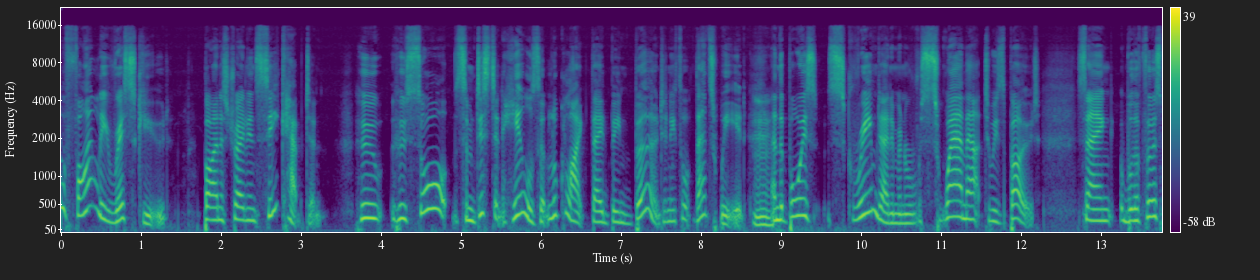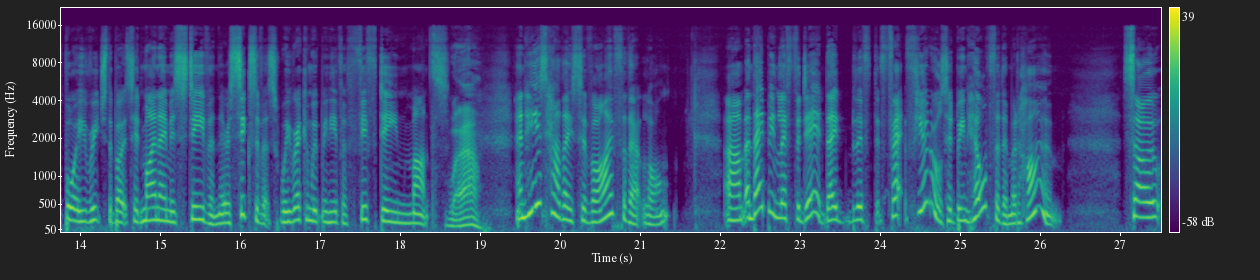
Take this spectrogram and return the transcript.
were finally rescued by an Australian sea captain who who saw some distant hills that looked like they'd been burnt and he thought that's weird. And the boys screamed at him and swam out to his boat saying well the first boy who reached the boat said my name is Stephen. There are six of us. We reckon we've been here for 15 months. Wow. and here's how they survived for that long. Um, and they'd been left for dead. They the, the fa- funerals had been held for them at home so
